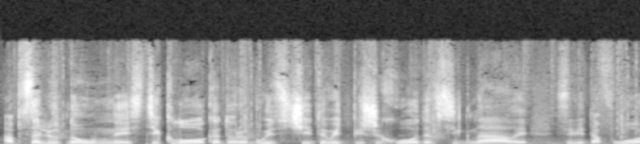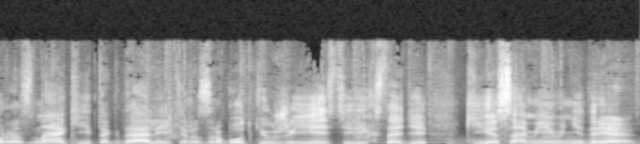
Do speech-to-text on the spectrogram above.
абсолютно умное стекло, которое будет считывать пешеходов, сигналы, светофора, знаки и так далее эти разработки уже есть, и кстати, Kia сами и внедряют.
